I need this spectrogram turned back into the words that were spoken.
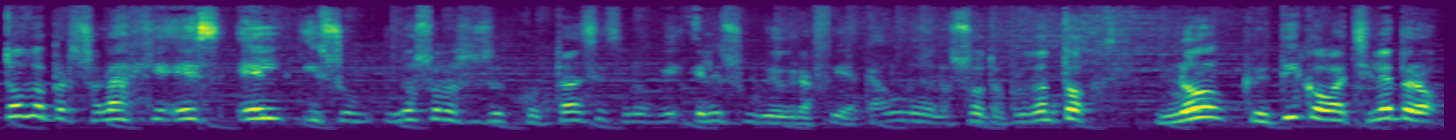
todo personaje es él y su, no solo sus circunstancias, sino que él es su biografía, cada uno de nosotros. Por lo tanto, no critico a Bachelet, pero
